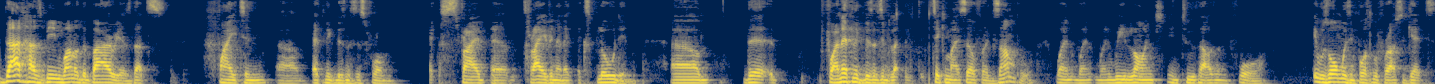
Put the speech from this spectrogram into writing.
that has been one of the barriers that's fighting um, ethnic businesses from strive, uh, thriving and exploding. Um, the for an ethnic business, taking myself for example, when, when, when we launched in 2004, it was almost impossible for us to get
